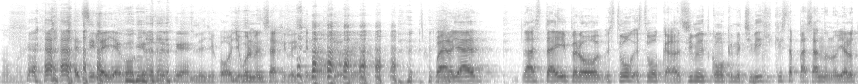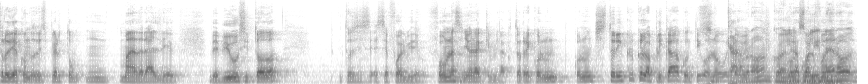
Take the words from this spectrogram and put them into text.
no mames. sí le llegó, quiere decir que... le llegó, llegó el mensaje, güey. Dije, no, Dios mío. Bueno, ya hasta ahí, pero estuvo, estuvo cagado. Sí, me- como que me chivé, dije, ¿qué está pasando, no? Ya el otro día cuando despierto un madral de, de views y todo, entonces ese fue el video. Fue una señora que me la cotorré con un, con un chistorín, creo que lo aplicaba contigo, ¿no, güey? Cabrón, con el gasolinero.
